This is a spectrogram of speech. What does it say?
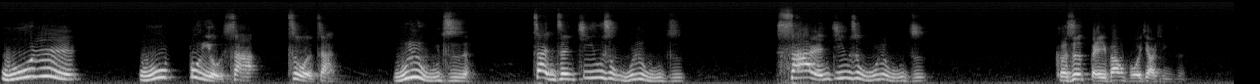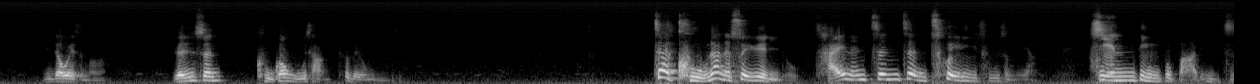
无日无不有杀作战，无日无知啊！战争几乎是无日无知，杀人几乎是无日无之。可是北方佛教兴盛，你知道为什么吗？人生。苦空无常，特别容易理解。在苦难的岁月里头，才能真正淬砺出什么样坚定不拔的意志。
